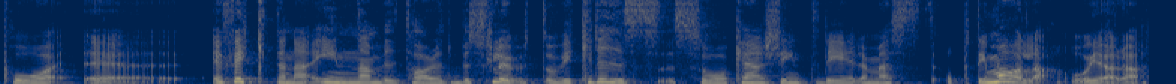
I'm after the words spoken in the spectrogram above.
på eh, effekterna innan vi tar ett beslut. Och vid kris så kanske inte det är det mest optimala att göra.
